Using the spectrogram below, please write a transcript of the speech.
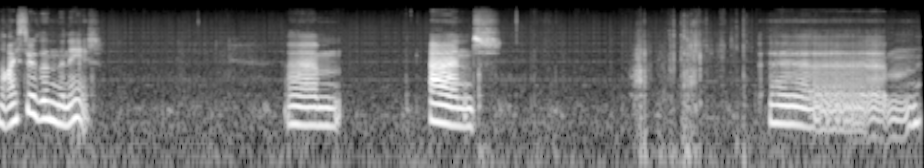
nicer than the knit. Um, and um,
